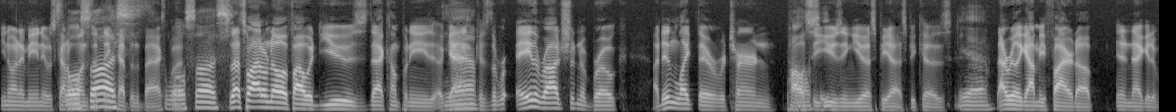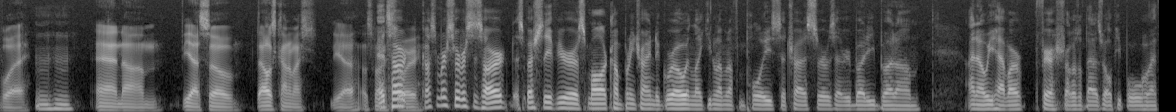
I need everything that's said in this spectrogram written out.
you know what I mean? It was kind of ones that they kept in the back. But little sus. so that's why I don't know if I would use that company again Yeah. because the a the rod shouldn't have broke. I didn't like their return policy, Policy. using USPS because yeah. that really got me fired up in a negative way. Mm-hmm. And um, yeah, so that was kind of my yeah, that was my it's story. hard. Customer service is hard, especially if you're a smaller company trying to grow and like you don't have enough employees to try to service everybody. But um, I know we have our fair struggles with that as well. People who have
